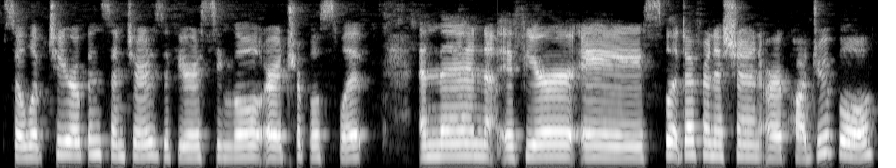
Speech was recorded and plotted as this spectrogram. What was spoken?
So, look to your open centers if you're a single or a triple split and then if you're a split definition or a quadruple,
